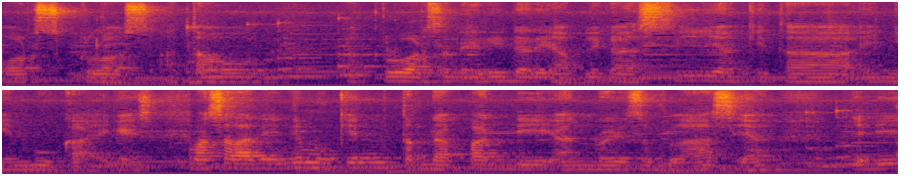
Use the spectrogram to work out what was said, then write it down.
force close atau keluar sendiri dari aplikasi yang kita ingin buka ya guys. Masalah ini mungkin terdapat di Android 11 ya. Jadi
